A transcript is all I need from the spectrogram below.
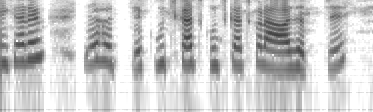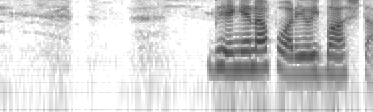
এইখানে, এ হচ্ছে কুচকাচ কুচকাচ করে আওয়াজ হচ্ছে। ভেঙে না পড়ে ওই বাঁশটা।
